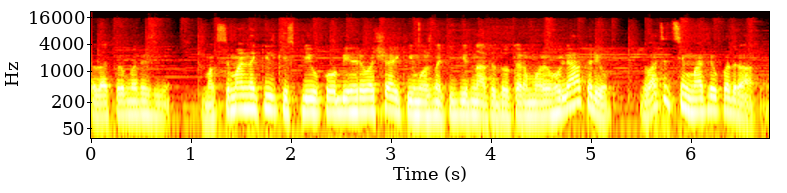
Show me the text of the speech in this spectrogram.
електромережі. Максимальна кількість плівкообігрівача, який можна під'єднати до терморегуляторів, 27 метрів квадратних.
